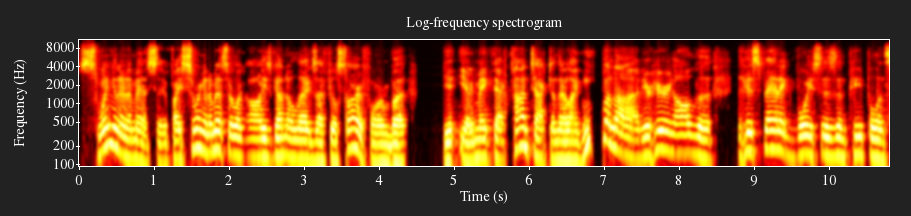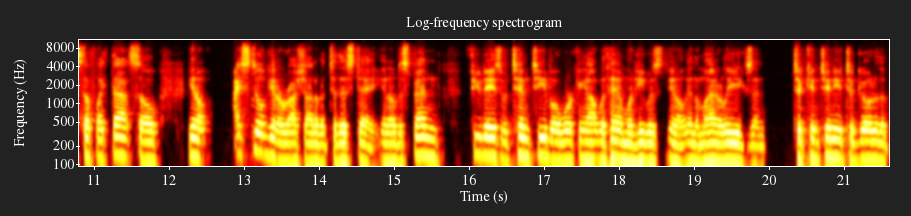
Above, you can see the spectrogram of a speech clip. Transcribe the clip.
swinging and a miss. If I swing and a miss, they're like, oh, he's got no legs. I feel sorry for him. But you, you make that contact and they're like, and you're hearing all the, the Hispanic voices and people and stuff like that. So, you know, I still get a rush out of it to this day, you know, to spend a few days with Tim Tebow working out with him when he was, you know, in the minor leagues and to continue to go to the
